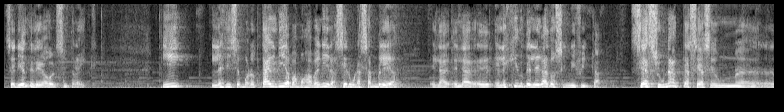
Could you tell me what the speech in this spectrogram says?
Sería el delegado del CITRAIC. Y les dicen, bueno, tal día vamos a venir a hacer una asamblea. elegir delegado significa, se hace un acta, se hace una,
